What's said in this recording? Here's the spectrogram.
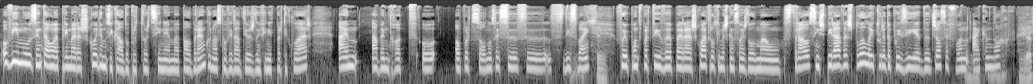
Ouvimos então a primeira escolha musical do produtor de cinema Paulo Branco, o nosso convidado de hoje do Infinito Particular, I'm Abendrot, ou ao Porto Sol, não sei se, se, se disse bem, Sim. foi o ponto de partida para as quatro últimas canções do alemão Strauss, inspiradas pela leitura da poesia de Joseph von Eichendorff Yes.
